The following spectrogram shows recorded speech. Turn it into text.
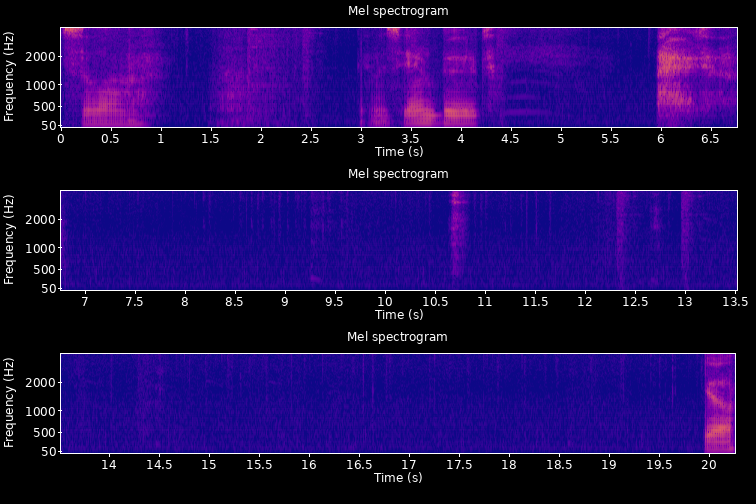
So. Seelenbild. Alter. Ja.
